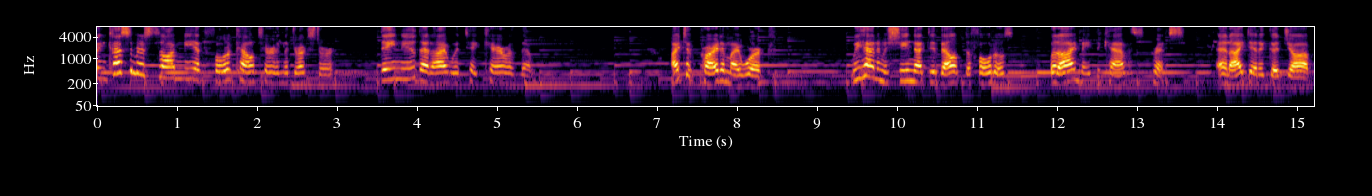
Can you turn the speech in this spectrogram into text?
When customers saw me at the photo counter in the drugstore, they knew that I would take care of them. I took pride in my work. We had a machine that developed the photos, but I made the canvas prints, and I did a good job.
